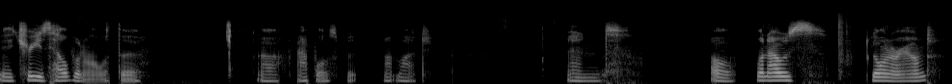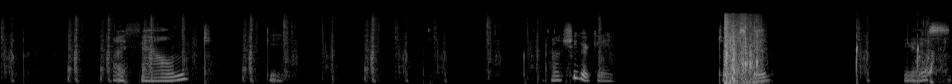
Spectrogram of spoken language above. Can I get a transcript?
mean, the trees help and all with the uh, apples, but not much. And, oh, when I was going around, I found, okay, I found sugar cane. So that's good, I guess.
